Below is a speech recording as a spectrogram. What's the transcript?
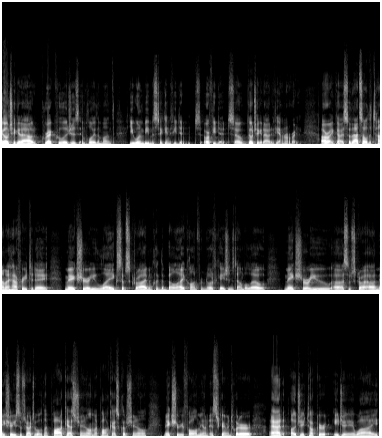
go check it out. Greg Coolidge's Employee of the Month you wouldn't be mistaken if you didn't, or if you did. So go check it out if you haven't already. All right, guys. So that's all the time I have for you today. Make sure you like, subscribe, and click the bell icon for notifications down below. Make sure you uh, subscribe. Uh, make sure you subscribe to both my podcast channel and my podcast clips channel. Make sure you follow me on Instagram and Twitter at Ajay Thakkar, A J A Y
